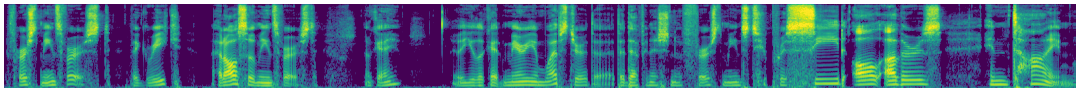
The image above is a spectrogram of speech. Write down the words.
first means first. The Greek, it also means first. Okay, Uh, you look at Merriam Webster, the, the definition of first means to precede all others in time,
